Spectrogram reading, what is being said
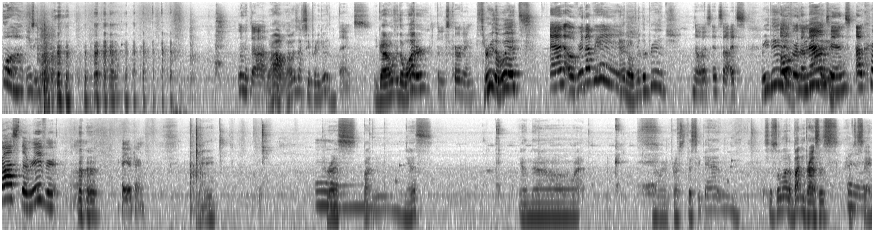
Oh, easy. Look at that. wow, that was actually pretty good. Thanks. You got over the water, But it's curving. through the woods, And over the bridge. and over the bridge. No, it's it's uh it's We did it. Over the we mountains, across the river. it. okay. Your turn. okay. Press button. Yes. And now what? Now I press this again. This is a lot of button presses, I have to say.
